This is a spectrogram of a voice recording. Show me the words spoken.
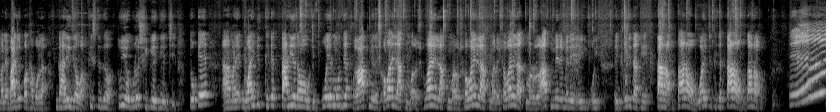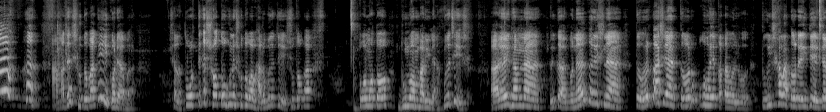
মানে বাজে কথা বলা, গালি দেওয়া, কিস্তি দেওয়া, তুই এগুলো শিখিয়ে দিয়েছিস। তোকে মানে ওয়াইটির থেকে তাড়িয়ে দেওয়া উচিত। বইয়ের মধ্যে লাত মেরে, সবাই লাত মারো, সবাই লাত মারো, সবাই লাত মারো, সবাই লাত মারো লাত মেরে মেরে এই, ওই, এই পরিতাকে তাড়াও তাড়াও ওয়াইটি থেকে তাড়াও তাড়াও। আমাদের সুতোপাকে ই করে আবার? চলো তোর থেকে শত গুণে সুতোপা ভালো, বুঝেছিস? সুতোপা তোর মতো দু নম্বরই না, বুঝেছিস? আর এই ঢামনা তুই কল্পনা করিস না, তোর পাশে আর তোর হয়ে কথা বলব। তুই শালা তোর এই যে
